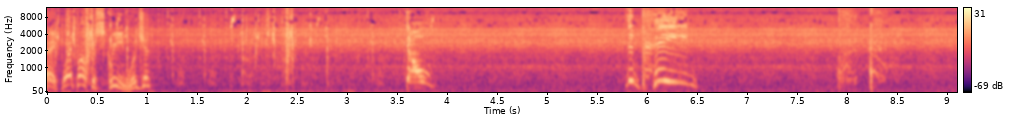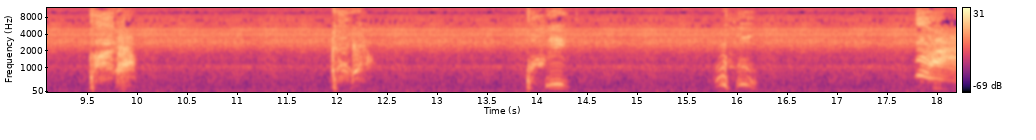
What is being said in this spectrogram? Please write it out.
Hey, wipe off the screen, would you? Don't! The pain! Help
